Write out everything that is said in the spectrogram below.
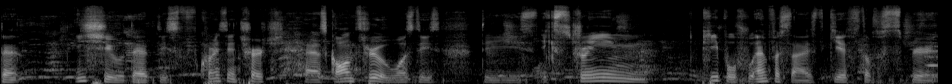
the issue that this Corinthian church has gone through was these, these extreme people who emphasized gifts of the Spirit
